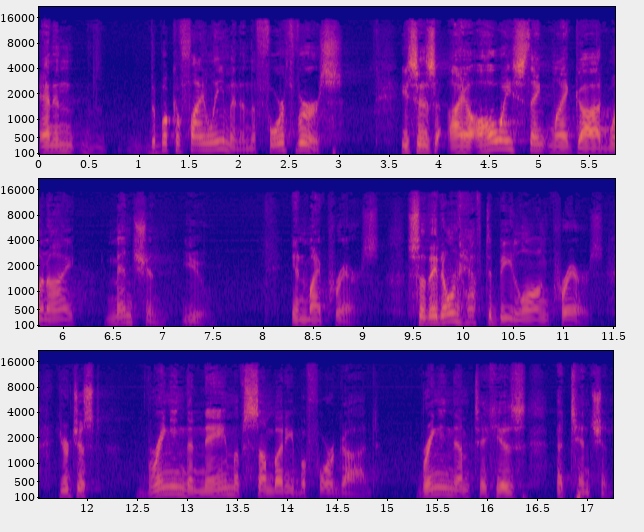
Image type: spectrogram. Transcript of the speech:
And in the book of Philemon, in the fourth verse, he says, I always thank my God when I mention you in my prayers. So they don't have to be long prayers. You're just bringing the name of somebody before God, bringing them to his attention.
